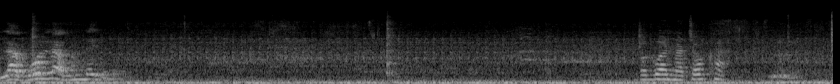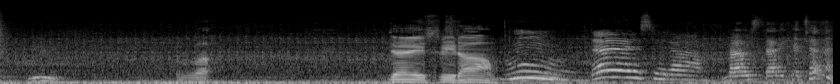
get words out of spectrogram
લા બોલ લા મને દઈ દે. ભગવાનના ચોખા. હમ. વાહ. જય શ્રી રામ. હમ જય શ્રી રામ. બાવીસ તારીખે છે ને?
